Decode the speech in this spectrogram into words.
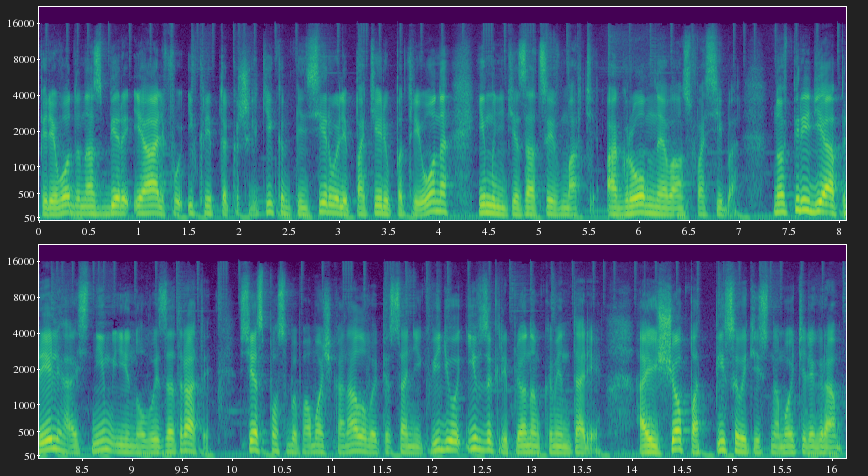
Переводы на Сбер и Альфу и криптокошельки компенсировали потерю Патреона и монетизации в марте. Огромное вам спасибо. Но впереди апрель, а с ним и новые затраты. Все способы помочь каналу в описании к видео и в закрепленном комментарии. А еще подписывайтесь на мой телеграм.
